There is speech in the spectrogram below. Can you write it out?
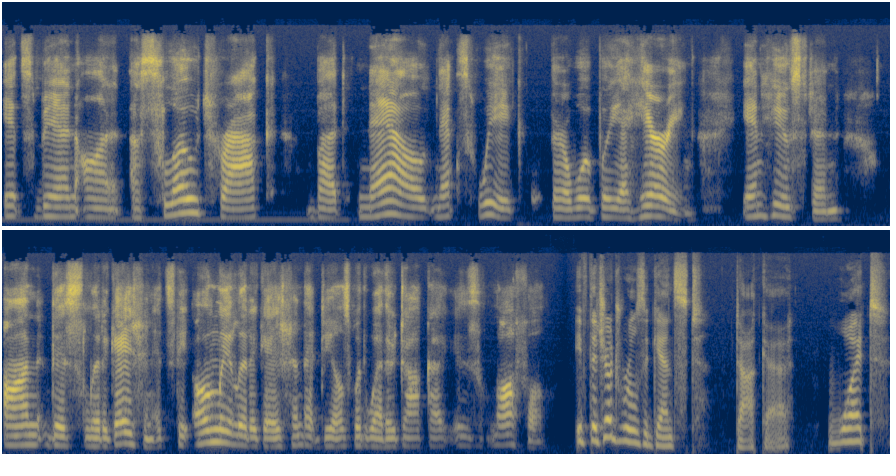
It's been on a slow track, but now next week there will be a hearing in Houston on this litigation. It's the only litigation that deals with whether DACA is lawful. If the judge rules against DACA, what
